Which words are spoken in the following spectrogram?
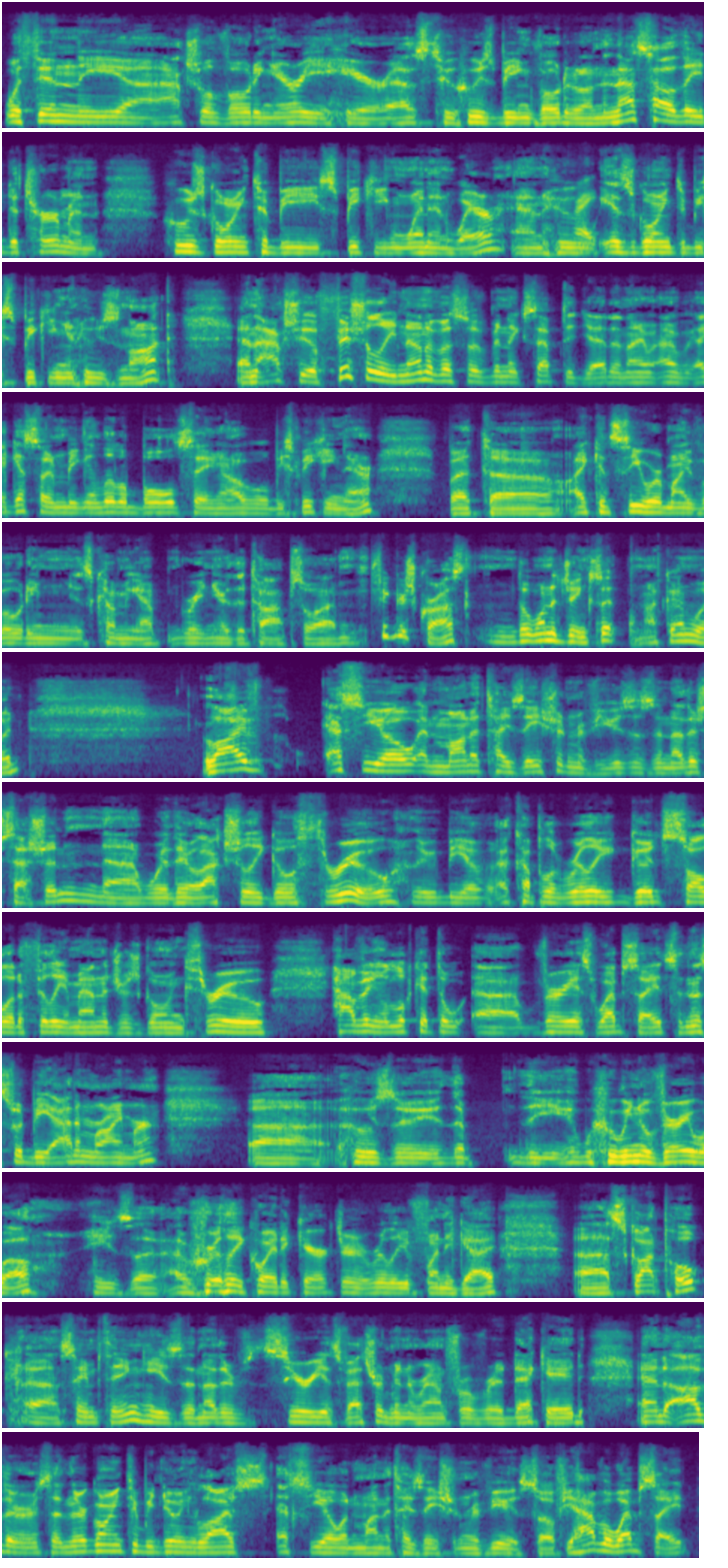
within the uh, actual voting area here as to who's being voted on, and that's how they determine who's going to be speaking when and where, and who Right. is going to be speaking and who's not. And actually, officially, none of us have been accepted yet. And I, I, I guess I'm being a little bold saying I will be speaking there, but uh, I can see where my voting is coming up right near the top. So I'm fingers crossed. Don't want to jinx it. Knock on wood. Live SEO and monetization reviews is another session uh, where they'll actually go through. There would be a, a couple of really good, solid affiliate managers going through, having a look at the uh, various websites, and this would be Adam Riemer, uh, who's the, the the who we know very well. He's a, a really quite a character, and a really funny guy. Uh, Scott Polk, uh, same thing. He's another serious veteran, been around for over a decade, and others. And they're going to be doing live SEO and monetization reviews. So if you have a website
